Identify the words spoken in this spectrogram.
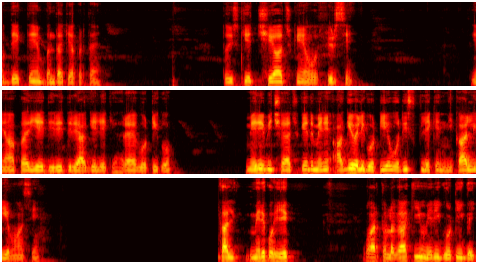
अब देखते हैं बंदा क्या करता है। तो इसके छः आ चुके हैं और फिर से। तो यहाँ पर ये धीरे धीरे आगे लेके आ रहा है गोटी को। मेरे भी छः आ चुके हैं तो मैंने आगे वाली गोटी है, वो रिस्क लेके निकाल लिए वहाँ से। निकाल, मेरे को एक बार तो लगा कि मेरी गोटी गई।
